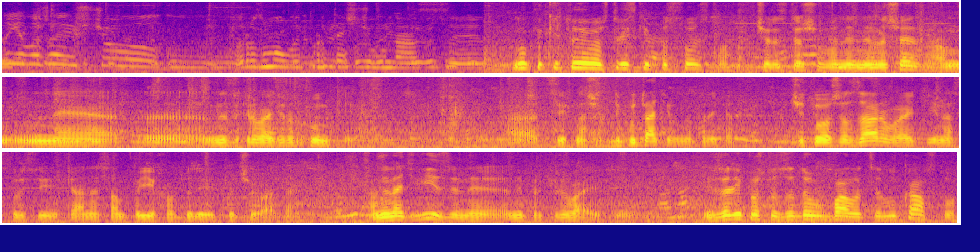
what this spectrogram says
Ну я вважаю, що м, розмови про те, що у нас е, Ну, пікетуємо австрійське посольство через те, що вони не лише там не, е, не закривають рахунки цих наших депутатів, наприклад, чи того ж Азарова, який нас в Росію тягне, сам поїхав туди відпочивати. Вони навіть візи не, не прикривають. І взагалі просто задовбало це лукавство,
